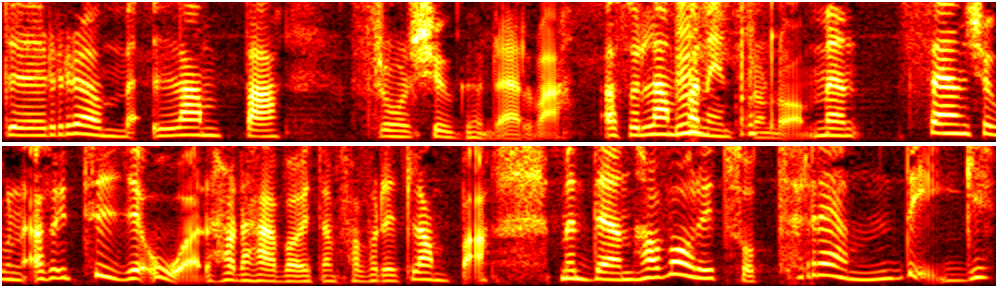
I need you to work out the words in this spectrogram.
drömlampa från 2011. Alltså lampan är inte från då, men sen 2000, alltså i tio år har det här varit en favoritlampa. Men den har varit så trendig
